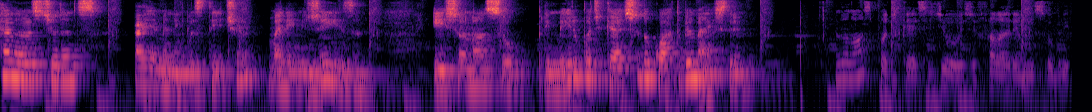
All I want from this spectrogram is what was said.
Hello students, I am an English teacher. My name is Geisa. Este é o nosso primeiro podcast do quarto bimestre. No nosso podcast de hoje falaremos sobre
